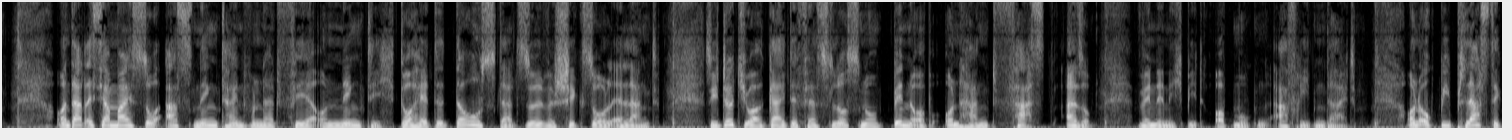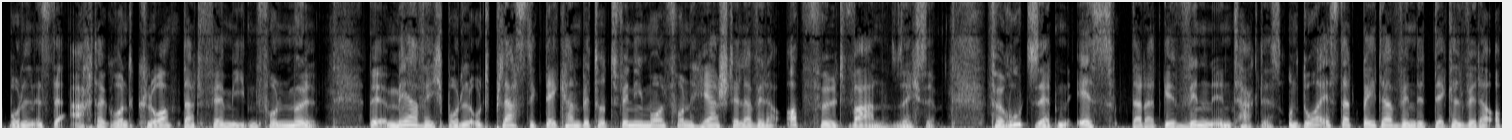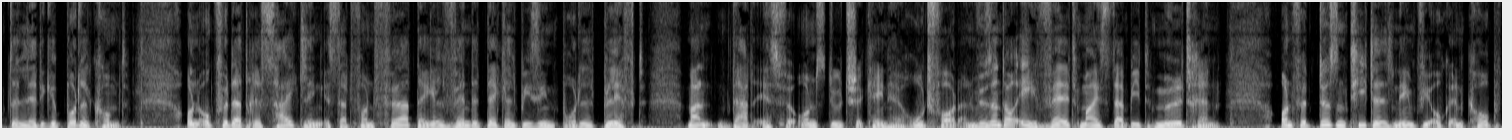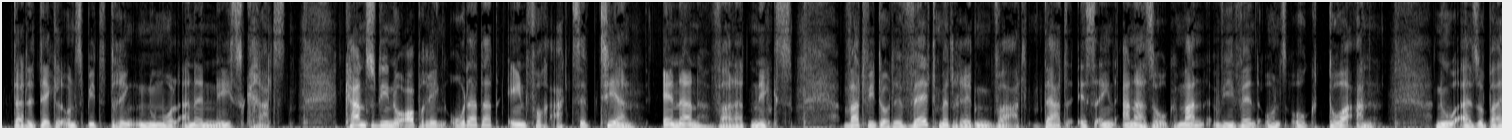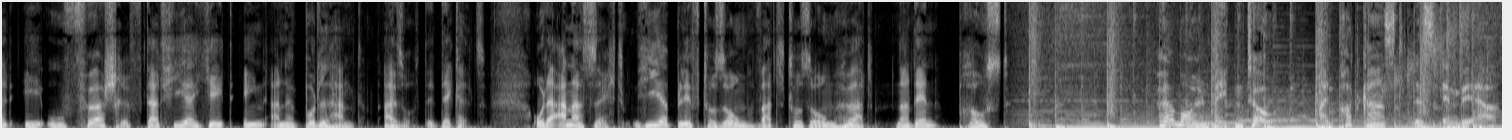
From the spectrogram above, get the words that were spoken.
Und das ist ja meist so as 1994. Da hätte dos dat sülve Schicksal erlangt. Sie dort Jahr geite Verschluss noch bin ob und hangt fast. Also, wenn du nicht biet obmucken afrieden deit. Und auch bei Plastikbuddeln ist der Achtergrund Chlor, dat Vermieden von Müll. Der Mehrwegbuddel und Plastik, der kann bitte twinnimal von Hersteller wieder abfüllt waren, sechse. Verrutsetten ist, da dat Gewinn intakt ist. Und da ist dat beter, wenn der Deckel wieder ob der ledige Buddel kommt. Und auch für dat Recycling ist dat von Fördale, wenn der Deckel bis in Buddel blifft. Man, dat ist für uns Deutsche kein Herutfordern. Wir sind doch eh Weltmeister biet Müll trennen. Und für diesen Titel nehmt wir auch in Cope, da der Deckel uns biet trinken nun mal an den Näs kratzt. Kannst du die nur abregen oder dat einfach akzeptieren? ändern war dat nix. Wat wie dort de Welt mitreden wart, dat is ein Anasog. Mann, wie wendt uns ook dor an. Nu also bald EU-Vorschrift, dat hier jed ein an ne Buddel hangt. Also de Deckels. Oder anders secht, hier bliff Tosom, wat Tosom hört. Na denn, Prost. Hörmollen Bacon Toe, ein Podcast des MDR.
